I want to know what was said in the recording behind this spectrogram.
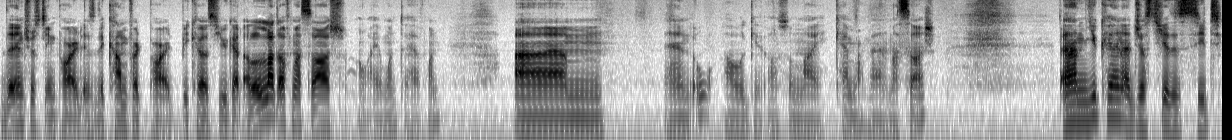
the interesting part is the comfort part because you get a lot of massage. Oh, I want to have one. Um, and oh, I will give also my cameraman a massage. Um, you can adjust here the seat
